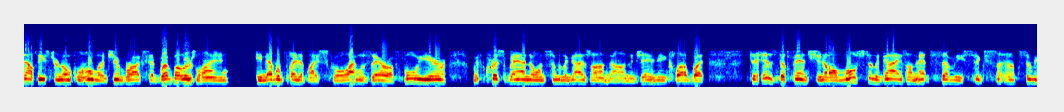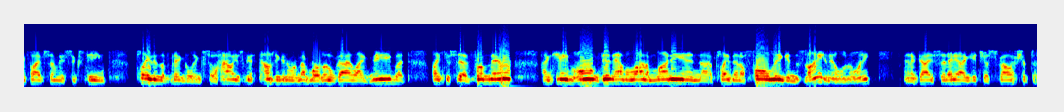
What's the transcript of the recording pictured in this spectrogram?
Southeastern Oklahoma." And Jim Brock said, "Brett Butler's lying. He never played at my school. I was there a full year with Chris Bando and some of the guys on on the JV club, but." to his defense, you know, most of the guys on that 76, 75, 76 team played in the big league. So how he's how's he going to remember a little guy like me? But like you said, from there, I came home, didn't have a lot of money, and uh, played in a fall league in Zion, Illinois. And a guy said, "Hey, I get you a scholarship to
